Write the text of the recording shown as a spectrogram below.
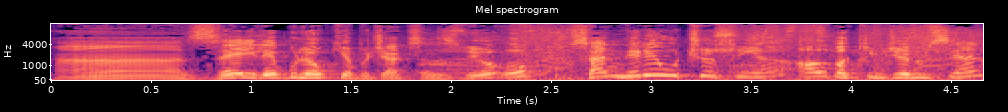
Ha, Z ile blok yapacaksınız diyor. Hop sen nereye uçuyorsun ya? Al bakayım canım sen.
